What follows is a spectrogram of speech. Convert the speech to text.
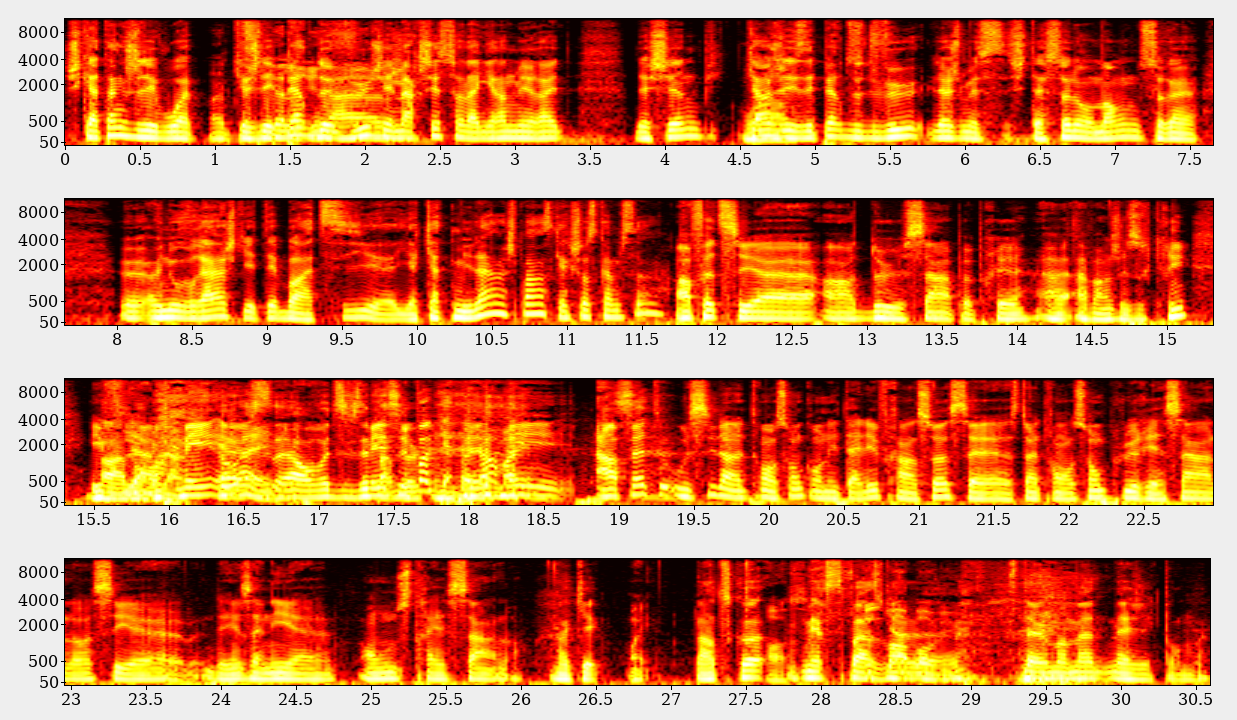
Jusqu'à temps que je les vois, Un que je les perde de vue, j'ai marché sur la Grande Muraille de Chine. Puis quand Wow. je les ai perdus de vue, là, je me suis- j'étais seul au monde sur un, un, un ouvrage qui a été bâti euh, il y a 4000 ans, je pense, quelque chose comme ça. En fait, c'est euh, en 200 à peu près avant Jésus-Christ. Ah, bon. mais, euh, on va diviser mais par c'est deux. pas que- mais en fait aussi dans le tronçon qu'on est allé François c'est c'est un tronçon plus récent là c'est euh, des années euh, 11 1300 là OK. Oui. En tout cas, c'est merci Pascal. euh. C'était un moment magique pour moi.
